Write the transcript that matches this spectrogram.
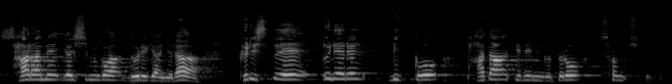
사람의 열심과 노력이 아니라 그리스도의 은혜를 믿고 받아들이는 것으로 성취됩니다.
